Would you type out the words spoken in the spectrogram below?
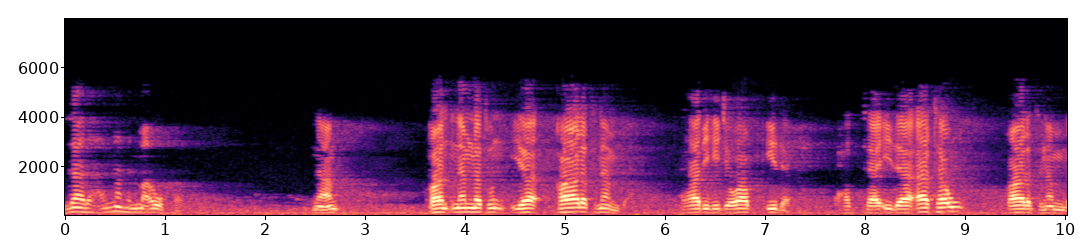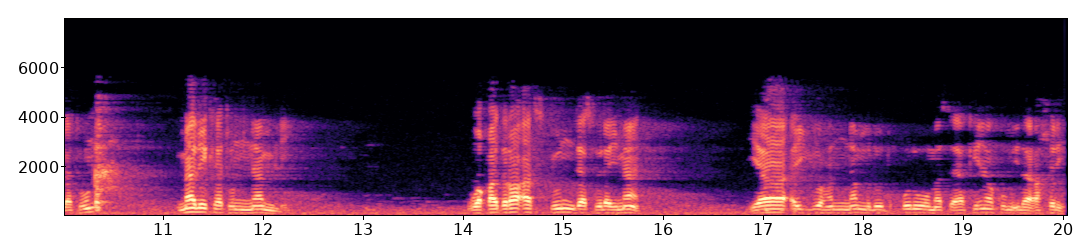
لا لا النمل المعروف هذا. نعم. قال نملة يا قالت نملة. هذه جواب إذا. حتى إذا أتوا قالت نملة ملكة النمل. وقد رأت جند سليمان. يا أيها النمل ادخلوا مساكنكم إلى آخره.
